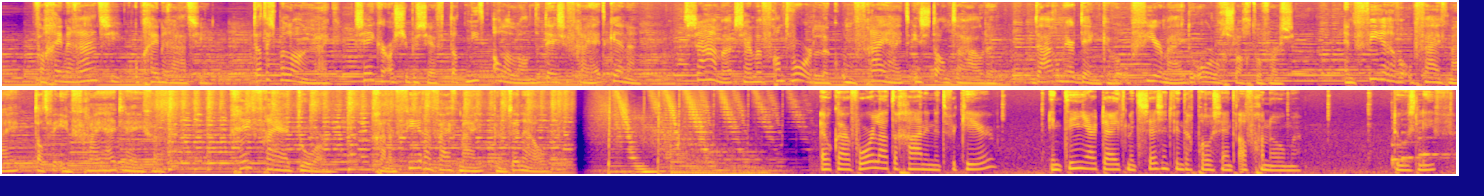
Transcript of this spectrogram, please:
Van generatie op generatie. Dat is belangrijk, zeker als je beseft dat niet alle landen deze vrijheid kennen. Samen zijn we verantwoordelijk om vrijheid in stand te houden. Daarom herdenken we op 4 mei de oorlogsslachtoffers. En vieren we op 5 mei dat we in vrijheid leven. Geef vrijheid door. Ga naar 4 en 5 mei.nl. Elkaar voor laten gaan in het verkeer. In 10 jaar tijd met 26% afgenomen. Doe eens lief.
